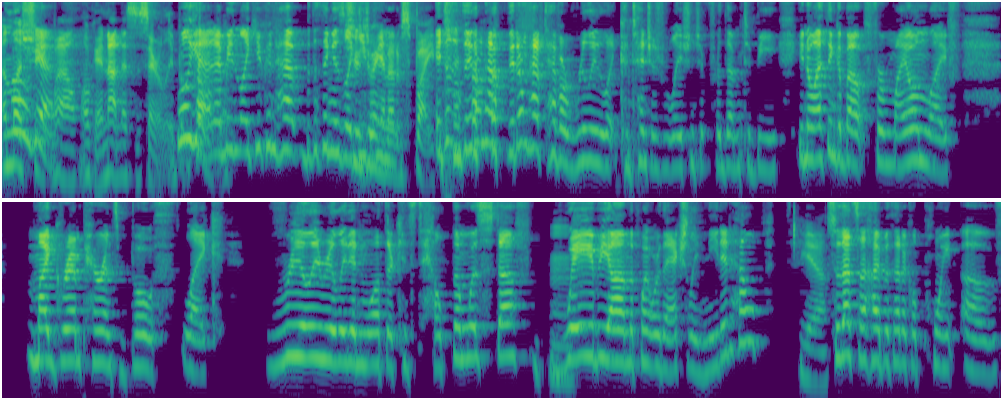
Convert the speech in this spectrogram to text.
Unless Oh, she, yeah. well, okay, not necessarily. But Well, yeah. probably. I mean, like you can have, but the thing is, like she's you doing can, it out of spite. it doesn't, they don't have they don't have to have a really like contentious relationship for them to be you know i think about for my own life my grandparents both like really really didn't want their kids to help them with stuff Mm. way beyond the point where they actually needed help yeah. so that's a hypothetical point of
